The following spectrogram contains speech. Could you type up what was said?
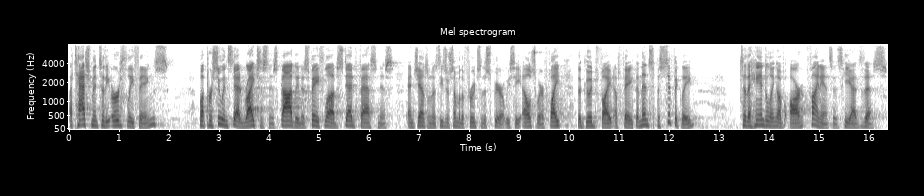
attachment to the earthly things, but pursue instead righteousness, godliness, faith, love, steadfastness, and gentleness. These are some of the fruits of the Spirit we see elsewhere. Fight the good fight of faith. And then specifically to the handling of our finances, he adds this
